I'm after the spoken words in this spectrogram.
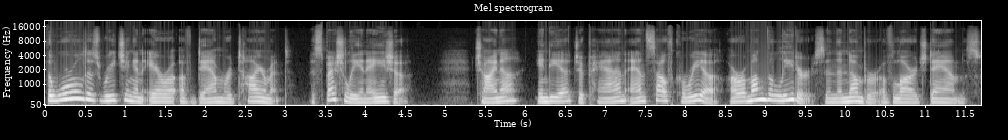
The world is reaching an era of dam retirement, especially in Asia. China India, Japan, and South Korea are among the leaders in the number of large dams.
